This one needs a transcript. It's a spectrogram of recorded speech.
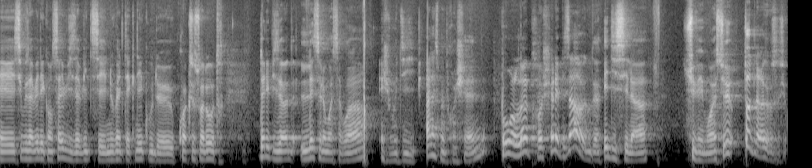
Et si vous avez des conseils vis-à-vis -vis de ces nouvelles techniques ou de quoi que ce soit d'autre de l'épisode, laissez-le moi savoir. Et je vous dis à la semaine prochaine pour le prochain épisode. Et d'ici là, suivez-moi sur toutes les réseaux sociaux.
